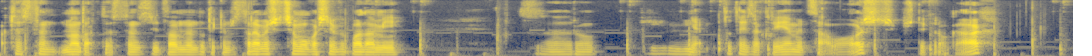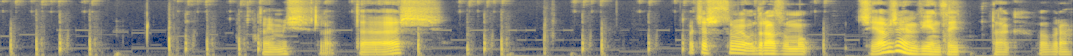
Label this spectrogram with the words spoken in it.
A to jest ten, no tak, to jest ten z jedwabnym dotykiem. Zastanawiam się, czemu właśnie wypada mi zrobić. Nie, tutaj zakryjemy całość przy tych rogach. Tutaj myślę też. Chociaż w sumie od razu mo... Czy ja wziąłem więcej? Tak, dobra.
